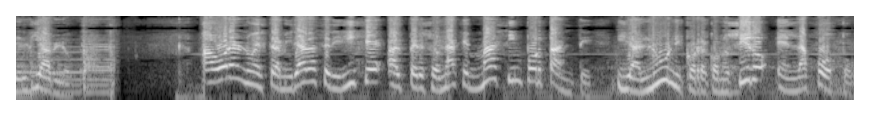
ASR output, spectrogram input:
del diablo. Ahora nuestra mirada se dirige al personaje más importante y al único reconocido en la foto,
